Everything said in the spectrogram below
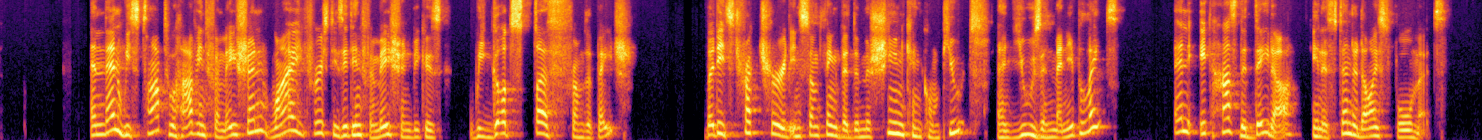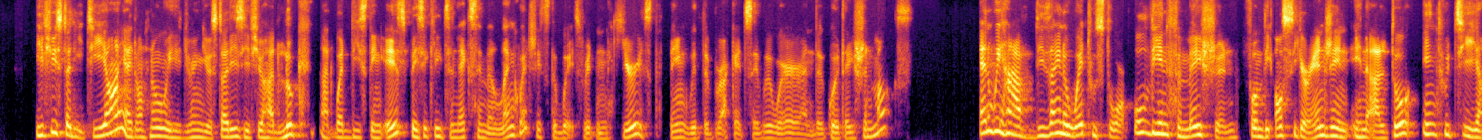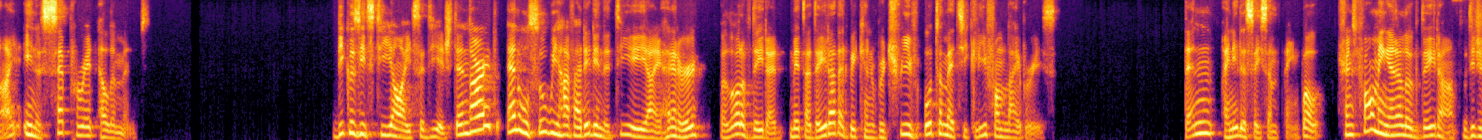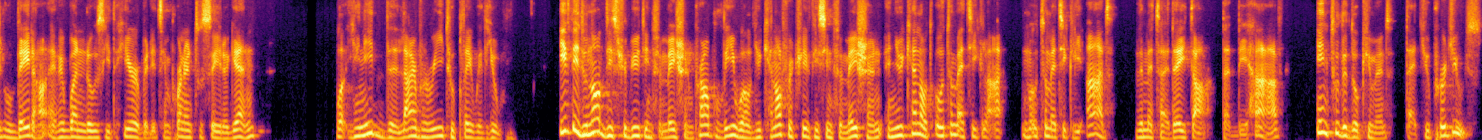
And then we start to have information. Why first is it information? Because we got stuff from the page but it's structured in something that the machine can compute and use and manipulate. And it has the data in a standardized format. if you study TEI, I don't know if, during your studies if you had look at what this thing is. Basically, it's an XML language. It's the way it's written here. It's the thing with the brackets everywhere and the quotation marks. And we have designed a way to store all the information from the OCR engine in Alto into TEI in a separate element. Because it's TEI, it's a DH standard. And also we have added in the TEI header a lot of data, metadata that we can retrieve automatically from libraries. Then I need to say something. Well, transforming analog data to digital data, everyone knows it here, but it's important to say it again. Well, you need the library to play with you. If they do not distribute information properly, well, you cannot retrieve this information and you cannot automatically, automatically add the metadata that they have into the document that you produce.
